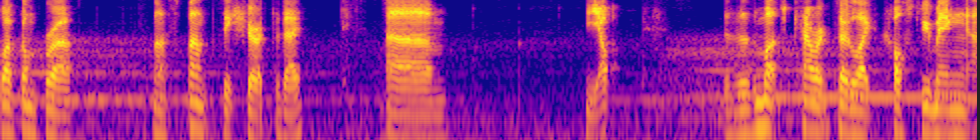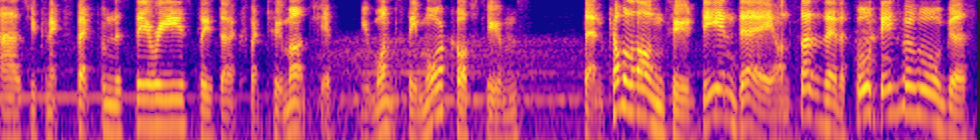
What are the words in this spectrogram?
well, I've gone for a nice fancy shirt today. Um, yep. There's as much character like costuming as you can expect from this series. Please don't expect too much. If you want to see more costumes, then come along to D and Day on Saturday the 14th of August.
